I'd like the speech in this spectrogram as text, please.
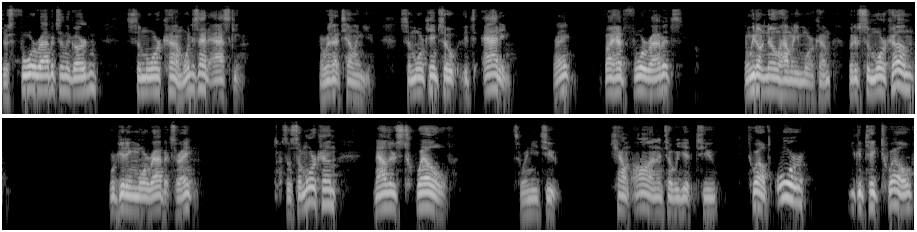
There's four rabbits in the garden. Some more come. What is that asking? Or what is that telling you? Some more came. So it's adding, right? If I had four rabbits, and we don't know how many more come, but if some more come, we're getting more rabbits, right? So some more come. Now there's 12. So we need to count on until we get to 12. Or you can take 12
